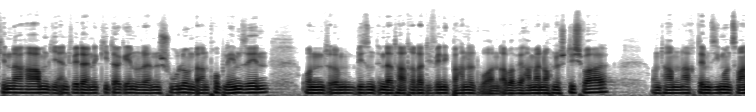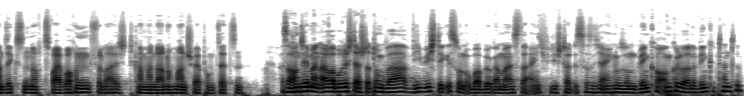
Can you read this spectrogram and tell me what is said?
Kinder haben, die entweder in eine Kita gehen oder in eine Schule und da ein Problem sehen. Und ähm, die sind in der Tat relativ wenig behandelt worden. Aber wir haben ja noch eine Stichwahl und haben nach dem 27. noch zwei Wochen. Vielleicht kann man da nochmal einen Schwerpunkt setzen. Was auch ein Thema in eurer Berichterstattung war, wie wichtig ist so ein Oberbürgermeister eigentlich für die Stadt? Ist das nicht eigentlich nur so ein Winkeronkel oder eine Winketante?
